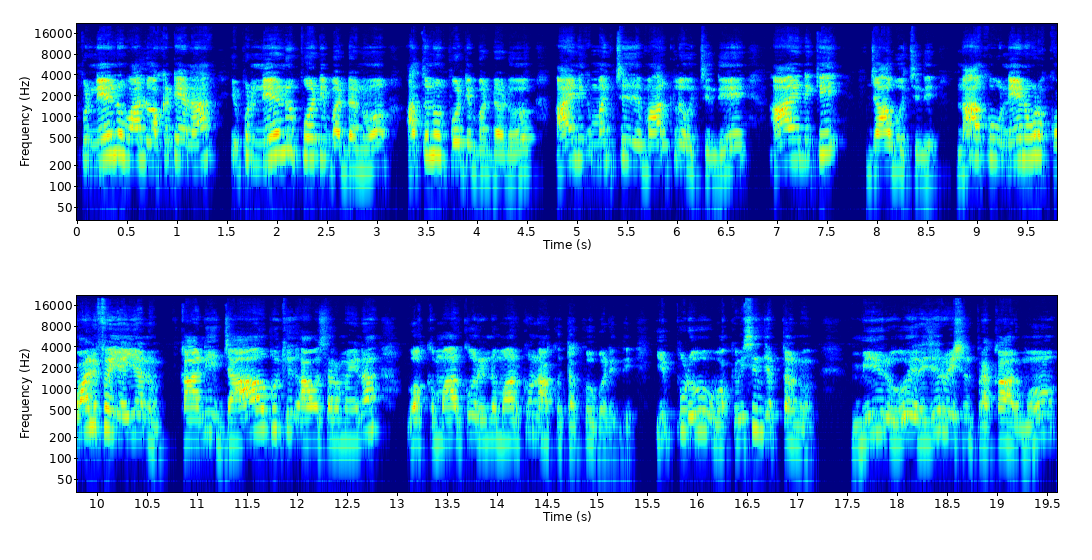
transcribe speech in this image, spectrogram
ఇప్పుడు నేను వాళ్ళు ఒకటేనా? ఇప్పుడు నేను పోటీ పడ్డాను. అతను పోటీ పడ్డాడు. ఆయనకి మంచి మార్కులు వచ్చింది. ఆయనకి జాబ్ వచ్చింది. నాకు నేను కూడా క్వాలిఫై అయ్యాను. కానీ జాబ్‌కి అవసరమైన ఒక మార్కు రెండు మార్కు నాకు తక్కువ పడింది. ఇప్పుడు ఒక విషయం చెప్తాను. మీరు రిజర్వేషన్ ప్రకారము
